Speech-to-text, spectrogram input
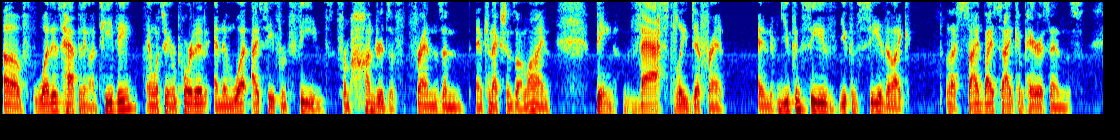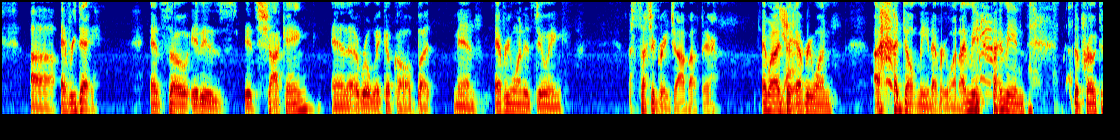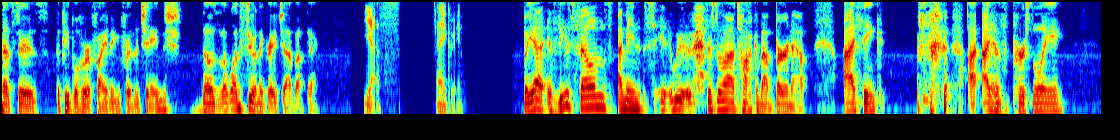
of what is happening on TV and what's being reported, and then what I see from feeds from hundreds of friends and, and connections online being vastly different. And you can see you can see the like side by side comparisons uh, every day. And so it is it's shocking and a real wake up call. But man, everyone is doing such a great job out there. And when I say everyone, I, I don't mean everyone. I mean I mean the protesters, the people who are fighting for the change. those are the ones doing a great job out there. Yes, I agree. But yeah, if these films, I mean, we, there's a lot of talk about burnout. I think I, I have personally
